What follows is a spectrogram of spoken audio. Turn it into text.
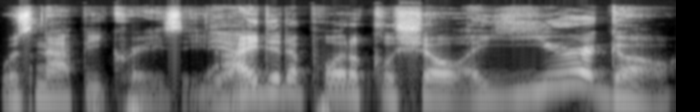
was not be crazy. Yeah. I did a political show a year ago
